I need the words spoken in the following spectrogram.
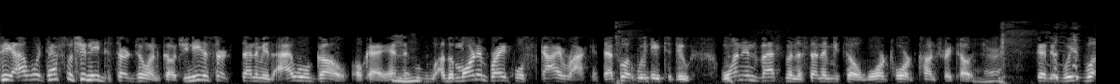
See, I would, that's what you need to start doing, Coach. You need to start sending me. The, I will go, okay, and mm-hmm. the, the morning break will skyrocket. That's what we need to do. One investment is sending me to a war-torn country, Coach. Right. we we'll,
